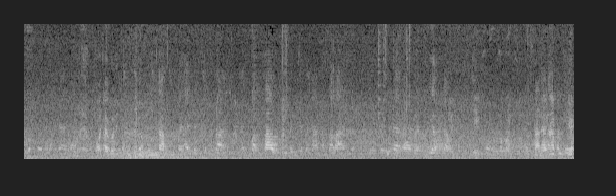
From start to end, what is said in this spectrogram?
ตรวจเพิ่อย่างแน่นอนขอใช้บริการครับไม่ให้เป็นเทศกาแห่งความเศร้าหรือเป็นเทศกาอันตรายแน่นอนเมื่อเทียบกับสารนี้เพิ่งยึด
